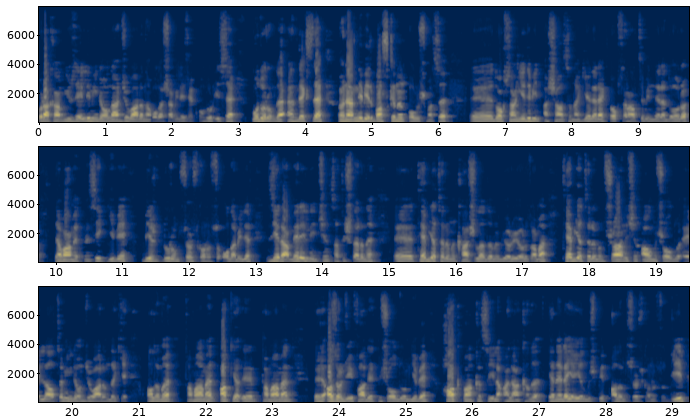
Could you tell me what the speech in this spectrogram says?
bu rakam 150 milyonlar civarına ulaşabilecek olur ise bu durumda endekste önemli bir baskının oluşması 97 bin aşağısına gelerek 96 binlere doğru devam etmesi gibi bir durum söz konusu olabilir. Zira Merrill Lynch'in satışlarını e, TEB yatırımın karşıladığını görüyoruz ama TEB yatırımın şu an için almış olduğu 56 milyon civarındaki alımı tamamen ak, e, tamamen e, az önce ifade etmiş olduğum gibi Halk Bankası ile alakalı genele yayılmış bir alım söz konusu değil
